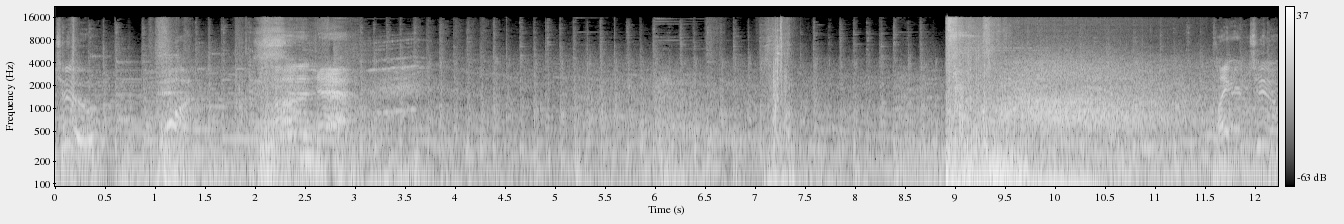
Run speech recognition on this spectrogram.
two, one. Sudden death. Player two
